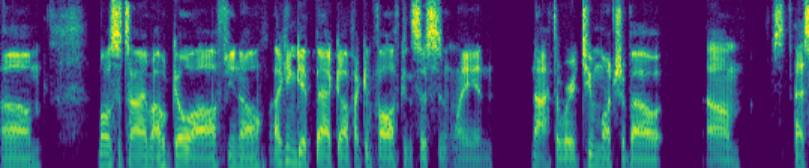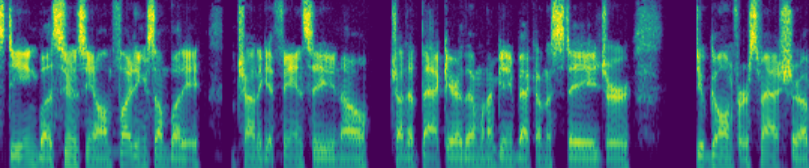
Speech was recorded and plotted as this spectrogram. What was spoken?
Um, most of the time I'll go off, you know, I can get back up, I can fall off consistently and not have to worry too much about um, SDing. But as soon as, you know, I'm fighting somebody, I'm trying to get fancy, you know, try to back air them when I'm getting back on the stage or do going for a smash or a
